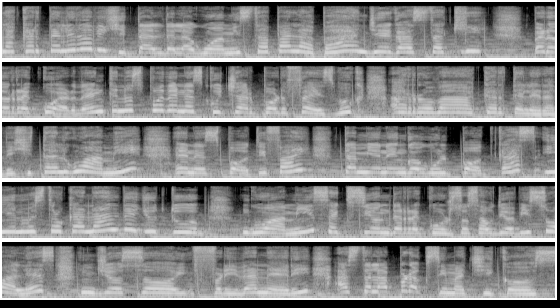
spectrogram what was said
La cartelera digital de la UAM Iztapalapa llega hasta aquí, pero recuerden que nos pueden escuchar por Facebook, arroba cartelera digital Guami, en Spotify, también en Google Podcast y en nuestro canal de YouTube, Guami, sección de recursos audiovisuales. Yo soy Frida Neri. Hasta la próxima, chicos.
